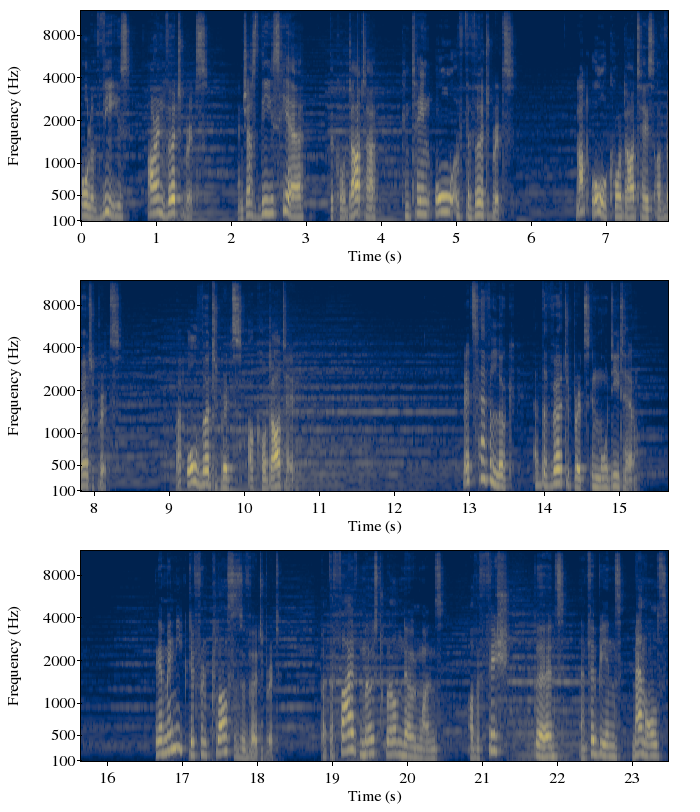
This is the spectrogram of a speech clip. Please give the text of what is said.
All of these are invertebrates, and just these here, the chordata, contain all of the vertebrates. Not all chordates are vertebrates, but all vertebrates are chordate. Let's have a look at the vertebrates in more detail. There are many different classes of vertebrate, but the five most well-known ones are the fish, birds, amphibians, mammals,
